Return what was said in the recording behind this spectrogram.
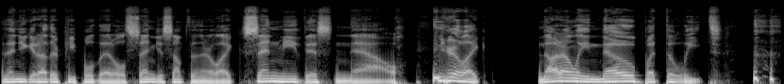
And then you get other people that'll send you something. They're like, send me this now. And you're like, not only no, but delete.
